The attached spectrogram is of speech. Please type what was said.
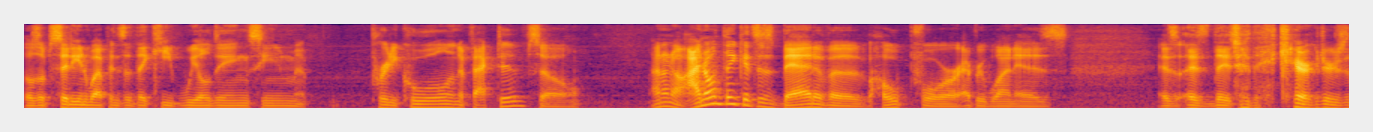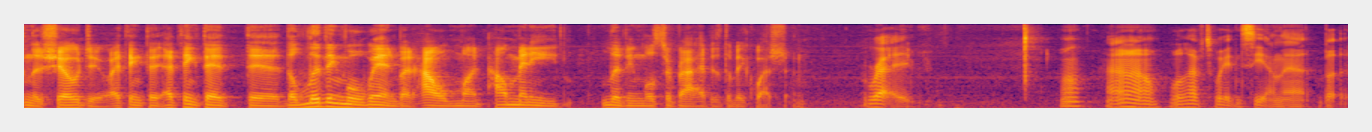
Those obsidian weapons that they keep wielding seem pretty cool and effective. So I don't know. I don't think it's as bad of a hope for everyone as as as the, the characters in the show do. I think that I think that the the living will win, but how much how many living will survive is the big question. Right. Well, I don't know. We'll have to wait and see on that, but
